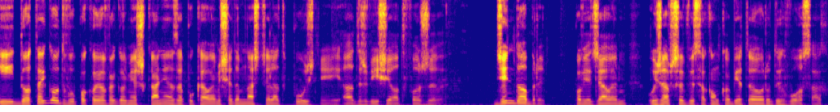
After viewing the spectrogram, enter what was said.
I do tego dwupokojowego mieszkania zapukałem 17 lat później, a drzwi się otworzyły. Dzień dobry, powiedziałem, ujrzawszy wysoką kobietę o rudych włosach.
